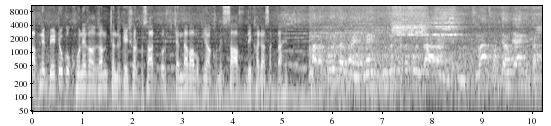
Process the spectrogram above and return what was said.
अपने बेटों को खोने का गम चंद्रकेश्वर प्रसाद उर्फ़ चंदा बाबू की आँखों में साफ़ देखा जा सकता है। हमारा कोई है, मैं दूसरे जगह कोई सहारा नहीं है। सिवान छोड़ के हम जाएँगे कहाँ?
